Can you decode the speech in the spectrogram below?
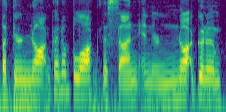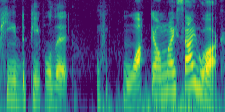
but they're not gonna block the sun and they're not gonna impede the people that walk down my sidewalk.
